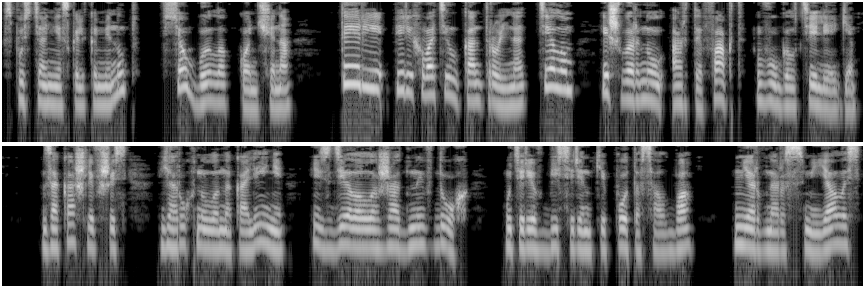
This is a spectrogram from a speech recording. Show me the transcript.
Спустя несколько минут все было кончено. Терри перехватил контроль над телом и швырнул артефакт в угол телеги. Закашлившись, я рухнула на колени и сделала жадный вдох, утерев бисеринки пота со лба, нервно рассмеялась,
